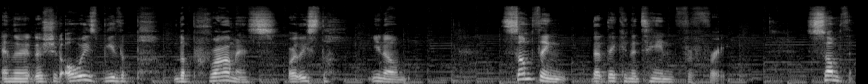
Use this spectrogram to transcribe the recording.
And there, there should always be the, the promise, or at least the, you know, something that they can attain for free something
